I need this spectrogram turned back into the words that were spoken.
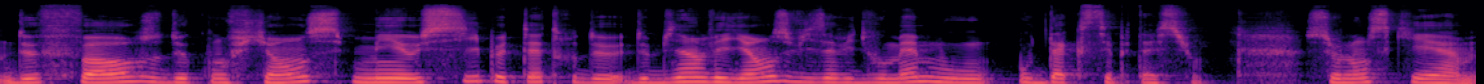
de force, de confiance, mais aussi peut-être de, bienveillance vis-à-vis de vous-même ou, ou d'acceptation, selon ce qui est euh,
